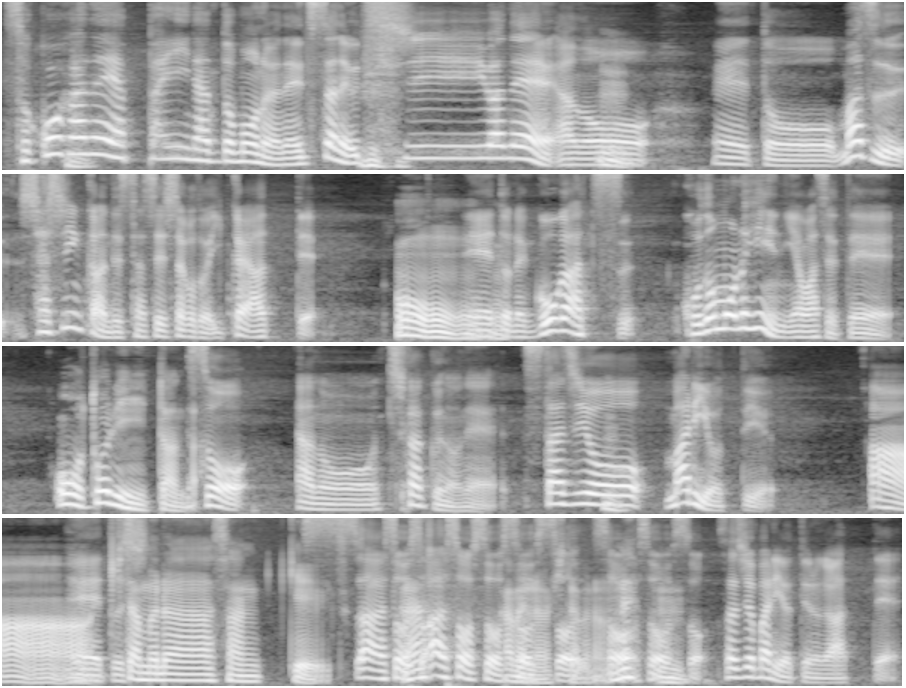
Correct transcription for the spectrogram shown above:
そこがね、やっぱいいなと思うのよね。実はね、うちはね、あの、えっ、と、まず写真館で撮影したことが一回あって、えっ、とね、5月、子供の日に合わせて、おう取りに行ったんだ。そう、あの、近くのね、スタジオマリオっていう、ああああ、えーと北村さん系。あそうそう、あそうそうそうそう、そうそうそう、スタジオマリオっていうのがあって、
